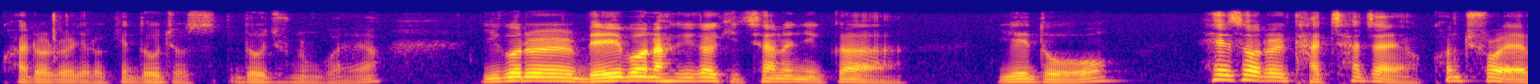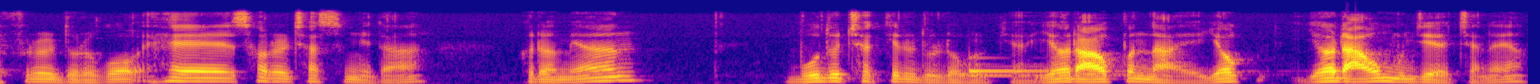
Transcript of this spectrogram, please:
괄호를 이렇게 넣어줬, 넣어주는 거예요. 이거를 매번 하기가 귀찮으니까 얘도 해설을 다 찾아요. 컨트롤 F를 누르고 해설을 찾습니다. 그러면 모두 찾기를 눌러볼게요. 19번 나와요. 19문제였잖아요.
